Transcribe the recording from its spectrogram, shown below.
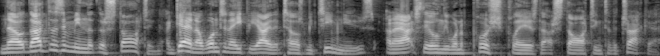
Now, that doesn't mean that they're starting. Again, I want an API that tells me team news, and I actually only want to push players that are starting to the tracker.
